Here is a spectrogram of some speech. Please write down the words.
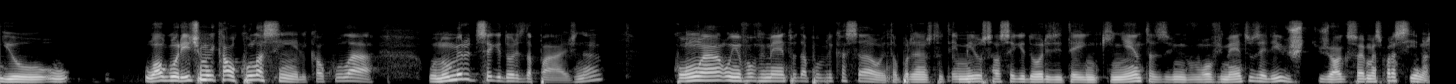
E o, o, o algoritmo ele calcula assim: ele calcula o número de seguidores da página, com a, o envolvimento da publicação. Então, por exemplo, tu tem mil só seguidores e tem 500 envolvimentos, ele joga só mais para cima.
